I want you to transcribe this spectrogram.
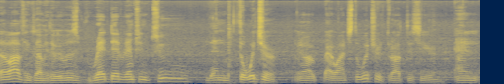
a lot of things got me through. It was Red Dead Redemption 2, then The Witcher, you know, I watched The Witcher throughout this year, and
